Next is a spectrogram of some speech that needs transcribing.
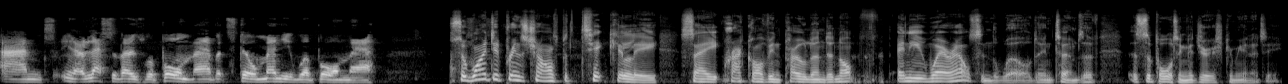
And, you know, less of those were born there, but still many were born there. So, why did Prince Charles particularly say Krakow in Poland and not anywhere else in the world in terms of supporting a Jewish community?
